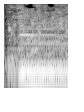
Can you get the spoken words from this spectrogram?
you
